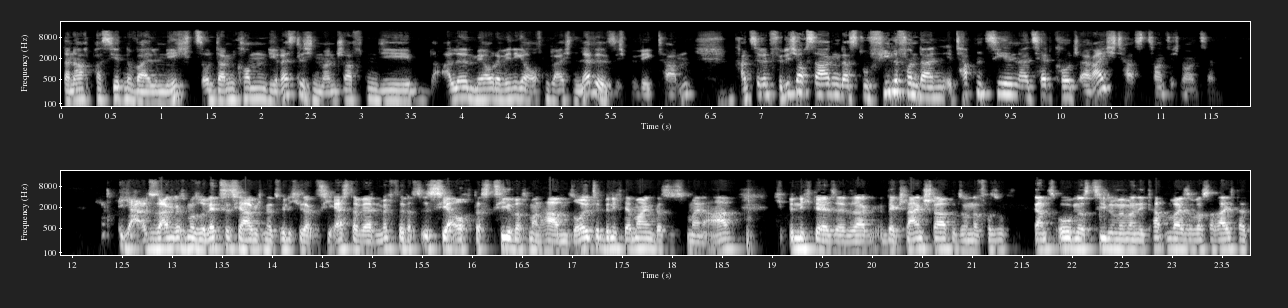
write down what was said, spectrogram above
Danach passiert eine Weile nichts und dann kommen die restlichen Mannschaften, die alle mehr oder weniger auf dem gleichen Level sich bewegt haben. Kannst du denn für dich auch sagen, dass du viele von deinen Etappenzielen als Head Coach erreicht hast 2019? Ja, also sagen wir es mal so, letztes Jahr habe ich natürlich gesagt, dass ich Erster werden möchte. Das ist ja auch das Ziel, was man haben sollte, bin ich der Meinung. Das ist meine Art. Ich bin nicht der, der, der Kleinstapel, sondern versuche ganz oben das Ziel. Und wenn man etappenweise was erreicht hat,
